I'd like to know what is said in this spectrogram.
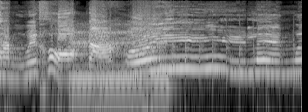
ยังไม่เคาะนะเฮ้ย แรงม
